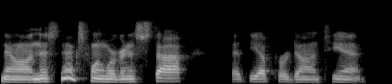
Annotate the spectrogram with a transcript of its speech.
Now on this next one, we're going to stop at the upper dantian.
